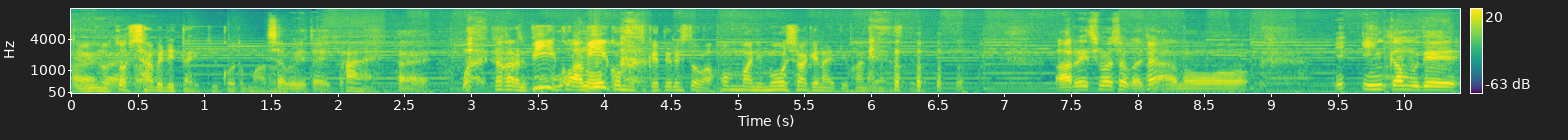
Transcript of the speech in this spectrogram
というのと喋りたいということもある喋りたいと。はい。はい。だから B コ、B コムつけてる人はほんまに申し訳ないという感じなんですけど。あれしましょうか、じゃあ、あの、インカムで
